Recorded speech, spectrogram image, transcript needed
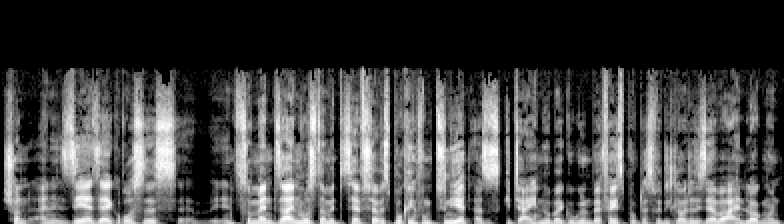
schon ein sehr, sehr großes äh, Instrument sein muss, damit Self-Service-Booking funktioniert. Also es geht ja eigentlich nur bei Google und bei Facebook, dass wirklich Leute sich selber einloggen und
